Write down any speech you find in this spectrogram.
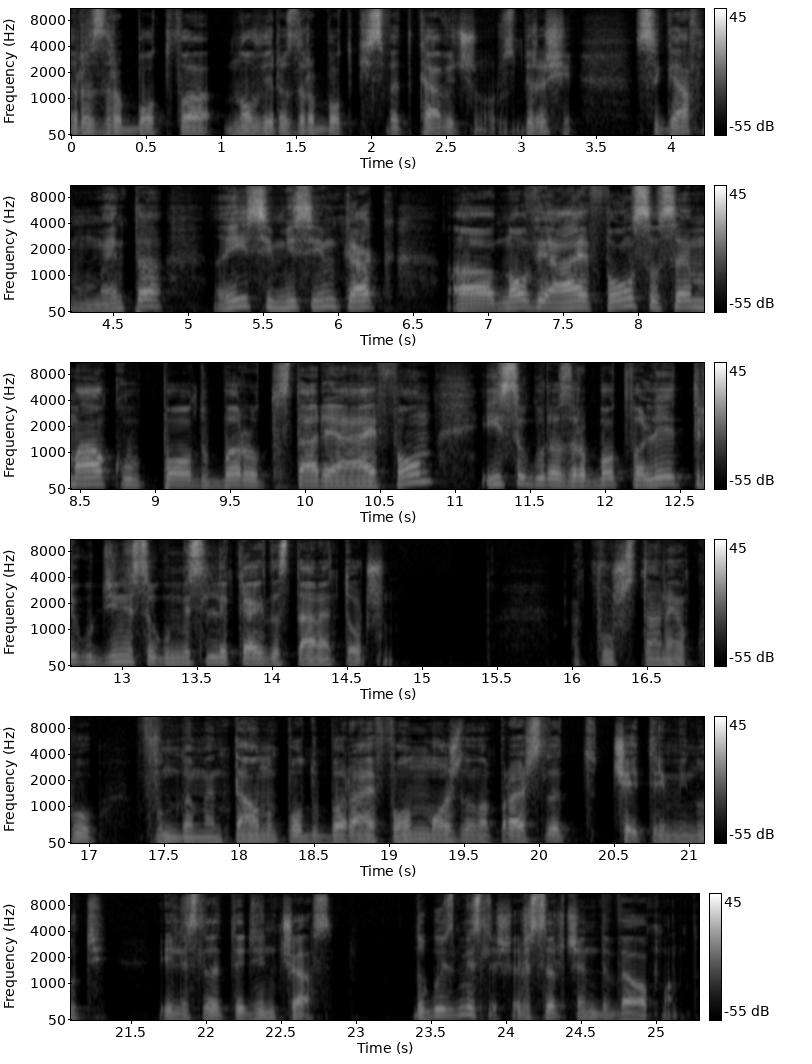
разработва нови разработки светкавично. Разбираш ли? Сега в момента и си мислим как а, новия iPhone съвсем малко по-добър от стария iPhone и са го разработвали, 3 години са го мислили как да стане точно. А какво ще стане, ако фундаментално по-добър iPhone може да направиш след 4 минути или след 1 час? Да го измислиш. Research and Development.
